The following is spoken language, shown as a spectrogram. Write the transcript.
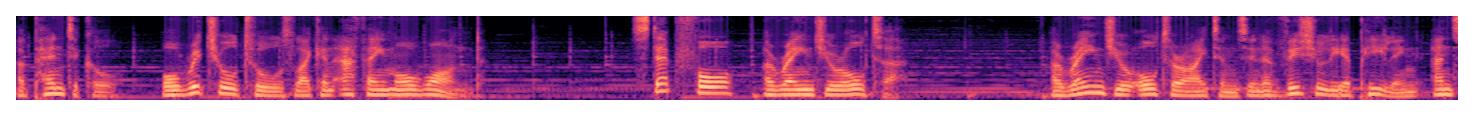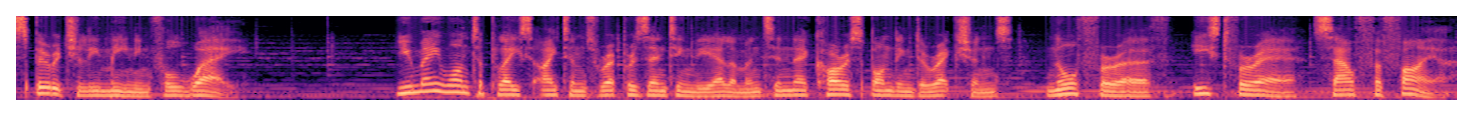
a pentacle, or ritual tools like an athame or wand. Step 4 Arrange your altar. Arrange your altar items in a visually appealing and spiritually meaningful way. You may want to place items representing the elements in their corresponding directions north for earth, east for air, south for fire,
